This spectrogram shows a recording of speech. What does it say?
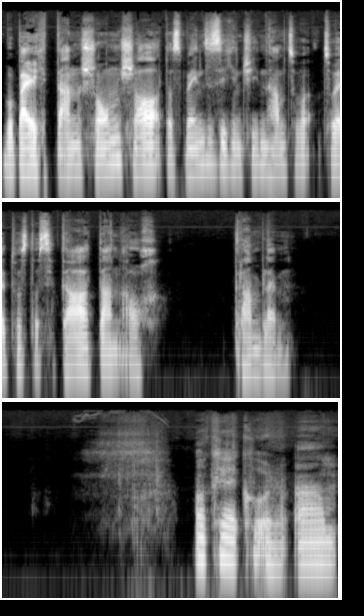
Wobei ich dann schon schaue, dass wenn sie sich entschieden haben zu, zu etwas, dass sie da dann auch dranbleiben. Okay, cool. Um ähm,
